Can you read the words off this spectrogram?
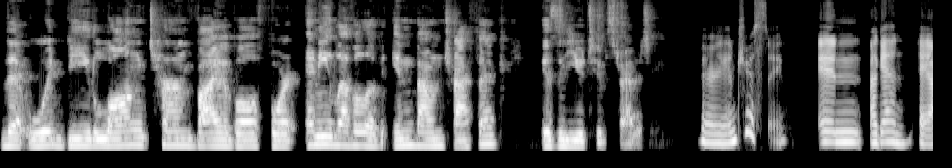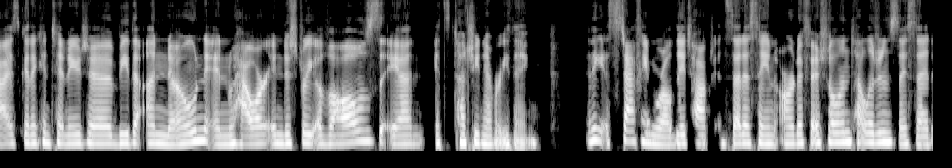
that would be long term viable for any level of inbound traffic is a YouTube strategy. Very interesting. And again, AI is going to continue to be the unknown and how our industry evolves, and it's touching everything. I think it's Staffing World, they talked instead of saying artificial intelligence, they said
